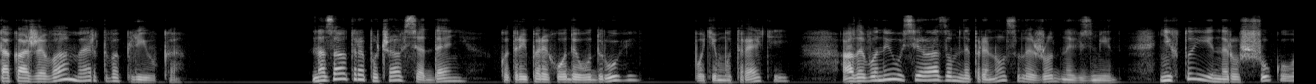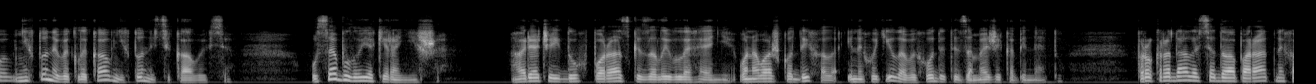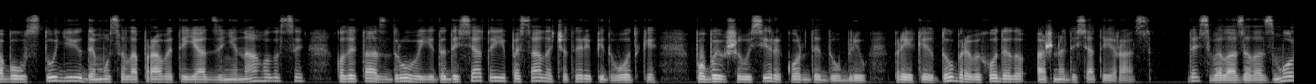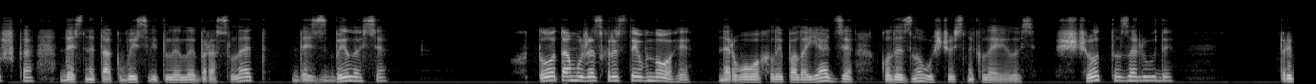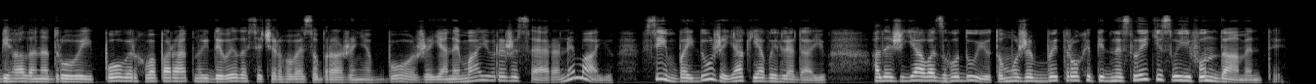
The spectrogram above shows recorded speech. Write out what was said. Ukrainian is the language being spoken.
Така жива мертва плівка. Назавтра почався день, котрий переходив у другий, потім у третій, але вони усі разом не приносили жодних змін. Ніхто її не розшукував, ніхто не викликав, ніхто не цікавився. Усе було як і раніше. Гарячий дух поразки залив легені. Вона важко дихала і не хотіла виходити за межі кабінету. Прокрадалася до апаратних або у студію, де мусила правити ядзині наголоси, коли та з другої до десятої писала чотири підводки, побивши усі рекорди дублів, при яких добре виходило аж на десятий раз. Десь вилазила зморшка, десь не так висвітлили браслет, десь збилася. Хто там уже схрестив ноги? нервово хлипала ядзя, коли знову щось не клеїлось. Що то за люди? Прибігала на другий поверх в апаратну і дивилася чергове зображення. Боже, я не маю режисера, не маю. Всім байдуже, як я виглядаю. Але ж я вас годую, то, може, б ви трохи піднесли ті свої фундаменти.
